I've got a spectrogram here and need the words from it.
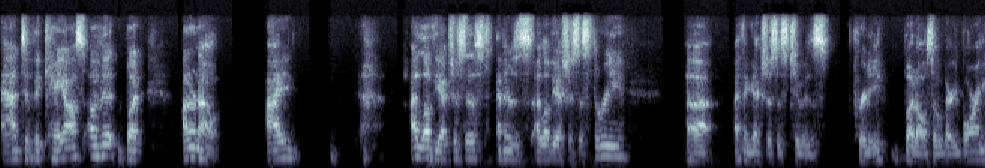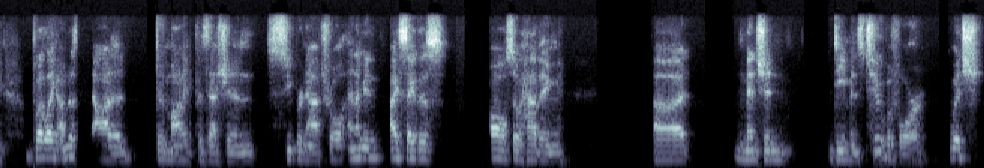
add to the chaos of it, but I don't know. I I love The Exorcist, and there's I love The Exorcist three. Uh, I think The Exorcist two is pretty, but also very boring. But like, I'm just not a demonic possession, supernatural, and I mean, I say this also having uh, mentioned Demons two before, which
